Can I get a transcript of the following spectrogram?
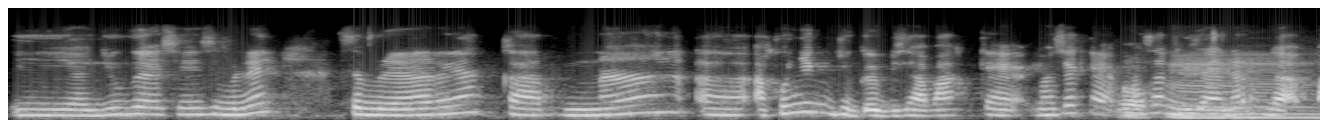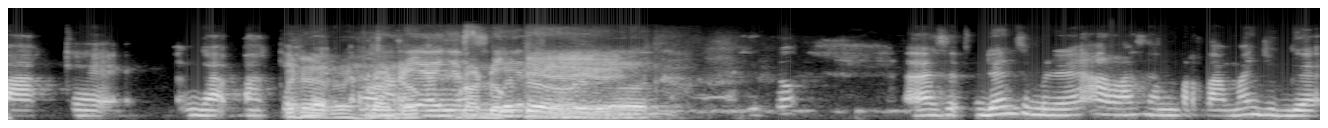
iya juga sih sebenarnya sebenarnya karena eh, akunya juga bisa pakai. Maksudnya kayak masa Oh, desainer hmm. nggak pakai nggak pakai background. Karyanya Produk- sendiri. Betul, betul. Itu eh, se- dan sebenarnya alasan pertama juga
